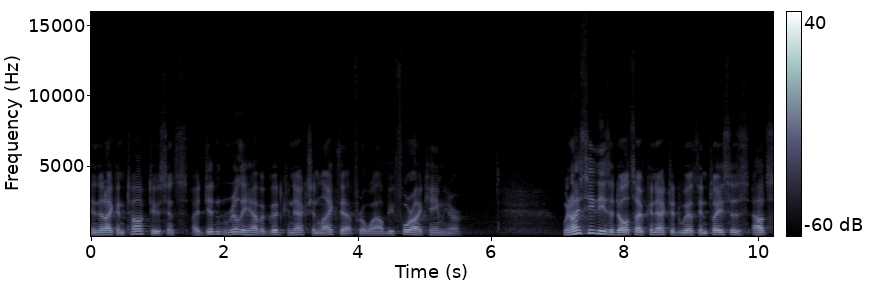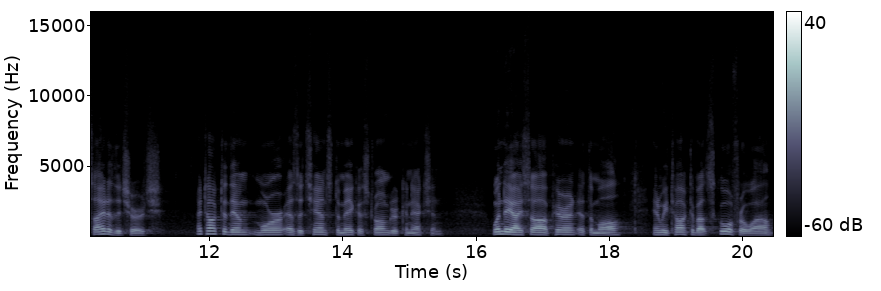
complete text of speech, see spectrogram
and that I can talk to since I didn't really have a good connection like that for a while before I came here. When I see these adults I've connected with in places outside of the church, I talk to them more as a chance to make a stronger connection. One day I saw a parent at the mall, and we talked about school for a while.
